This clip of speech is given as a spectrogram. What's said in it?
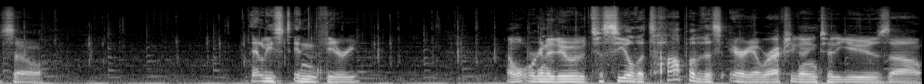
So, at least in theory. And what we're going to do to seal the top of this area, we're actually going to use. Uh,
